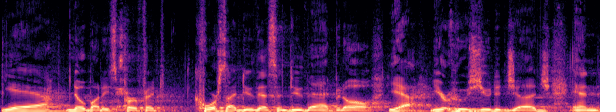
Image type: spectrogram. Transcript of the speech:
Yeah, nobody's perfect. Of course, I do this and do that, but oh, yeah, who's you to judge? And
